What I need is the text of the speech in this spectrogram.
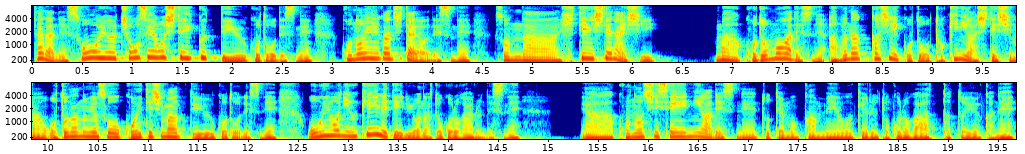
ただね、そういう挑戦をしていくっていうことをですね、この映画自体はですね、そんな否定してないし、まあ子供はですね、危なっかしいことを時にはしてしまう、大人の予想を超えてしまうっていうことをですね、応用に受け入れているようなところがあるんですね。いや、この姿勢にはですね、とても感銘を受けるところがあったというかね、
